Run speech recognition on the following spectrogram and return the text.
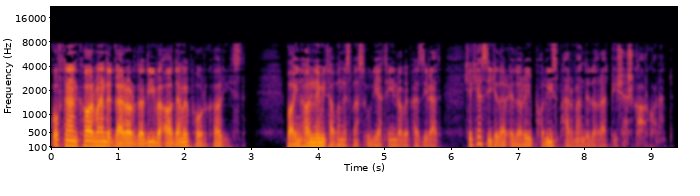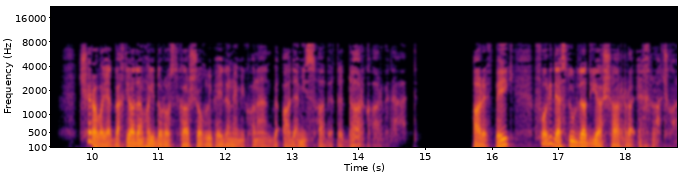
گفتند کارمند قراردادی و آدم پرکاری است. با این حال نمی‌توانست مسئولیت این را بپذیرد که کسی که در اداره پلیس پرونده دارد پیشش کار کنند. چرا باید وقتی آدمهای درست کار شغلی پیدا نمی کنند به آدمی سابقه دار کار بدهد؟ عارف بیگ فوری دستور داد یاشار را اخراج کنند.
